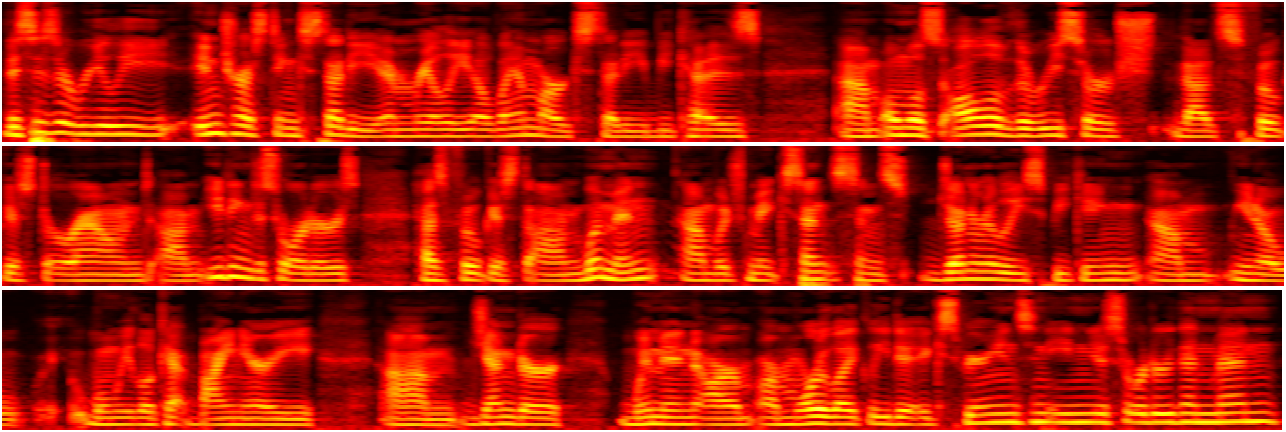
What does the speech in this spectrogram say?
This is a really interesting study and really a landmark study because um, almost all of the research that's focused around um, eating disorders has focused on women, um, which makes sense since generally speaking, um, you know, when we look at binary um, gender, women are, are more likely to experience an eating disorder than men.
